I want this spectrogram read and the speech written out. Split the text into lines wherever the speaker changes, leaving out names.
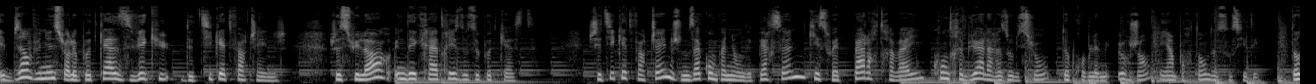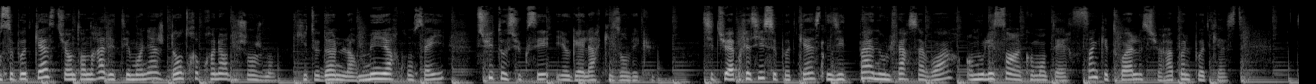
et bienvenue sur le podcast Vécu de Ticket for Change. Je suis Laure, une des créatrices de ce podcast. Chez Ticket for Change, nous accompagnons des personnes qui souhaitent par leur travail contribuer à la résolution de problèmes urgents et importants de société. Dans ce podcast, tu entendras des témoignages d'entrepreneurs du changement qui te donnent leurs meilleurs conseils suite au succès et aux galères qu'ils ont vécues. Si tu apprécies ce podcast, n'hésite pas à nous le faire savoir en nous laissant un commentaire 5 étoiles sur Apple Podcast.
